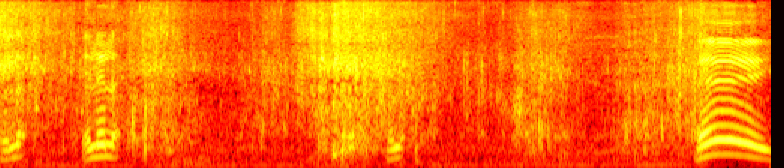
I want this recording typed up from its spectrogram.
వెళ్ళు వెళ్ళు వెళ్ళు. వెళ్ళు. ఏయ్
